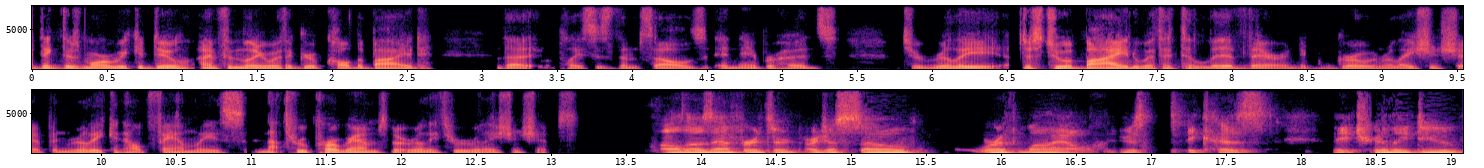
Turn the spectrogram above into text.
I think there's more we could do. I'm familiar with a group called Abide that places themselves in neighborhoods to really just to abide with it, to live there and to grow in relationship and really can help families, not through programs, but really through relationships. All those efforts are, are just so worthwhile just because they truly do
